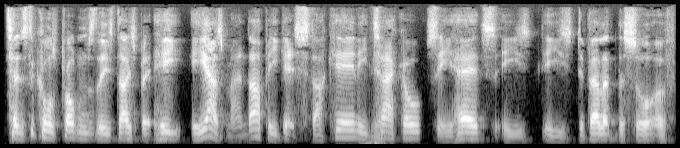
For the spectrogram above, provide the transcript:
tends to cause problems these days. But he he has manned up. He gets stuck in. He tackles. He heads. He's he's developed the sort of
